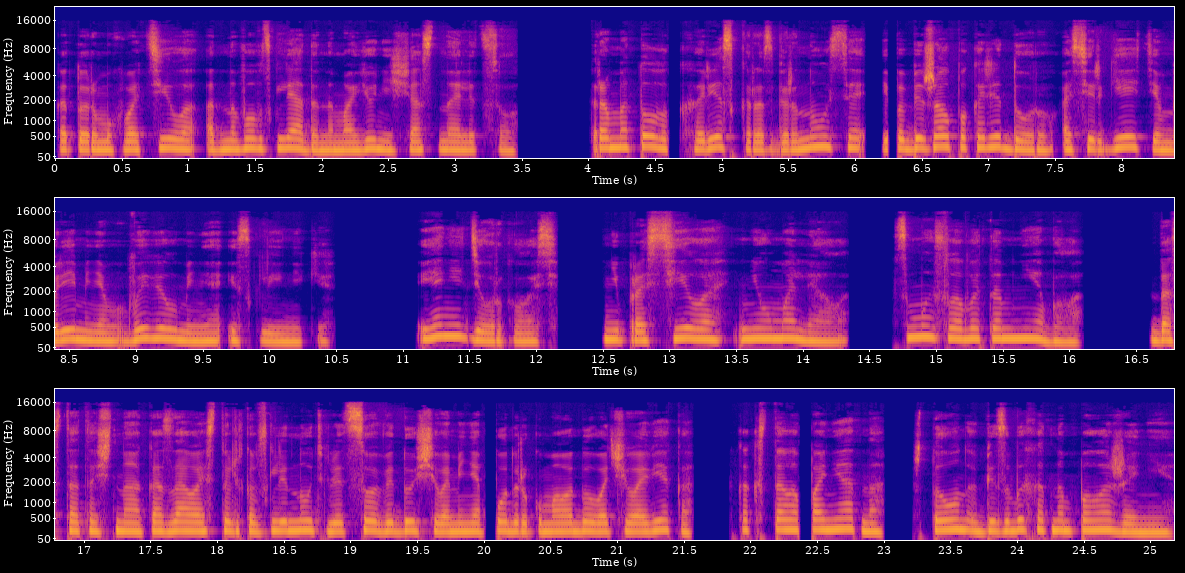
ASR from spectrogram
которому хватило одного взгляда на мое несчастное лицо. Травматолог резко развернулся и побежал по коридору, а Сергей тем временем вывел меня из клиники. Я не дергалась, не просила, не умоляла. Смысла в этом не было. Достаточно оказалось только взглянуть в лицо ведущего меня под руку молодого человека, как стало понятно, что он в безвыходном положении,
